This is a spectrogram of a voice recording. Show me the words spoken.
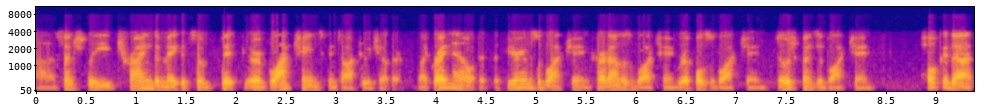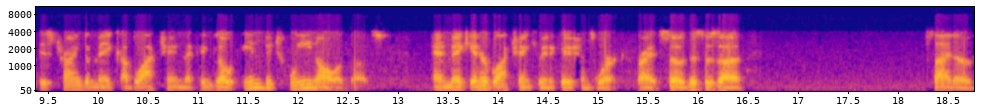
uh, essentially trying to make it so bit or blockchains can talk to each other. Like right now, Ethereum is a blockchain, Cardano is a blockchain, Ripple is a blockchain, Dogecoin is a blockchain. Polkadot is trying to make a blockchain that can go in between all of those and make inter-blockchain communications work, right? So this is a side of,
